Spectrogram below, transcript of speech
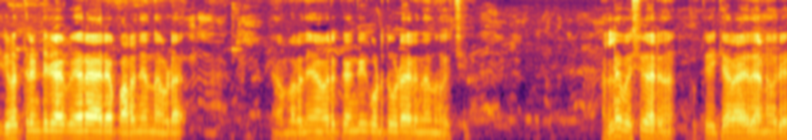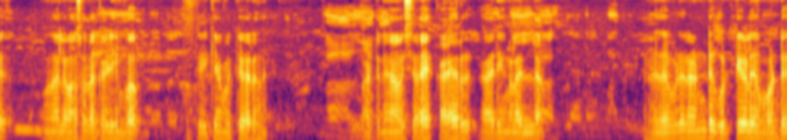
ഇരുപത്തിരണ്ട് രൂപ വേറെ ആരോ പറഞ്ഞെന്ന് അവിടെ ഞാൻ പറഞ്ഞ അവർക്കെങ്കിൽ കൊടുത്തുകൂടായിരുന്നെന്ന് ചോദിച്ചു. നല്ല പശുവായിരുന്നു. കുത്തിവയ്ക്കാറായതാണ് ഒരു മൂന്നാൽ മാസം കൂടെ കഴിയുമ്പോൾ കുത്തിവയ്ക്കാൻ പറ്റുമായിരുന്നു. പാട്ടിനാവശ്യമായ കയറ് കാര്യങ്ങളെല്ലാം. ഇവിടെ രണ്ട് കുട്ടികളും ഉണ്ട്.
